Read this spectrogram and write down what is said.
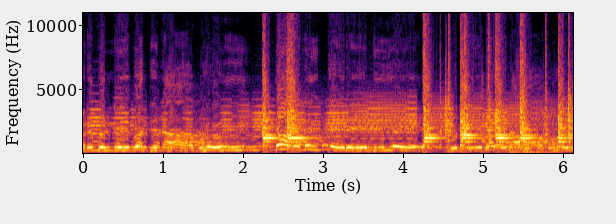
अरे मुन्नी बदनाम हुई दान तेरे लिए मुन्नी बदनाम हुई।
